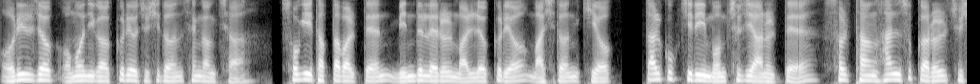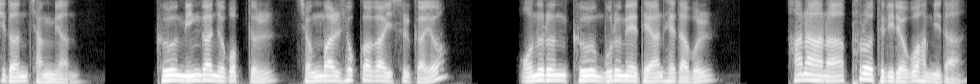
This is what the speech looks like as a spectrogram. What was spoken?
어릴 적 어머니가 끓여주시던 생강차, 속이 답답할 땐 민들레를 말려 끓여 마시던 기억, 딸꾹질이 멈추지 않을 때 설탕 한 숟갈을 주시던 장면. 그 민간요법들 정말 효과가 있을까요? 오늘은 그 물음에 대한 해답을 하나하나 풀어드리려고 합니다.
